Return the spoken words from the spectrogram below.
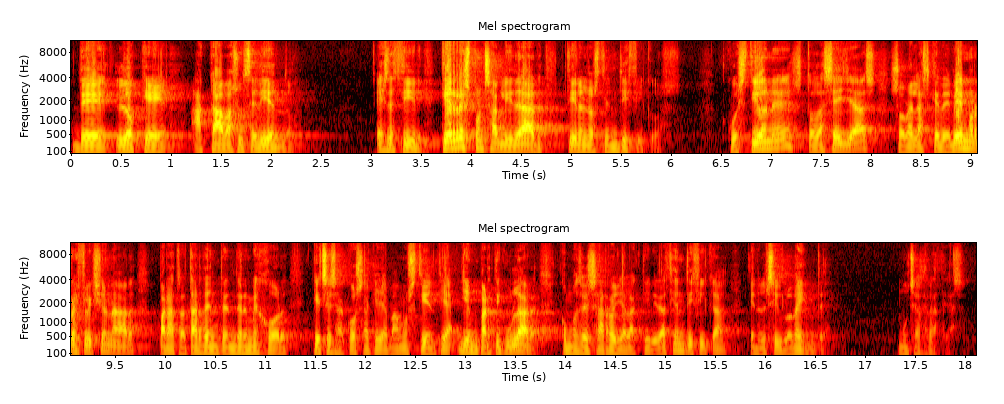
de lo que acaba sucediendo? Es decir, ¿qué responsabilidad tienen los científicos? Cuestiones, todas ellas, sobre las que debemos reflexionar para tratar de entender mejor qué es esa cosa que llamamos ciencia y, en particular, cómo se desarrolla la actividad científica en el siglo XX. Muchas gracias.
